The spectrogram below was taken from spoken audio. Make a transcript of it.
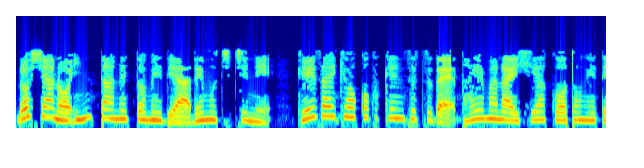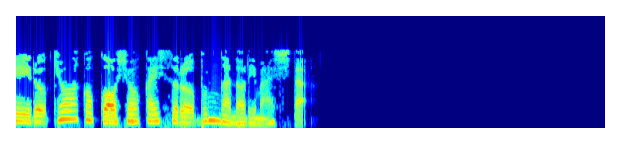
ロシアのインターネットメディアレムチチに、経済強国建設で絶え間ない飛躍を遂げている共和国を紹介する文が載りました。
